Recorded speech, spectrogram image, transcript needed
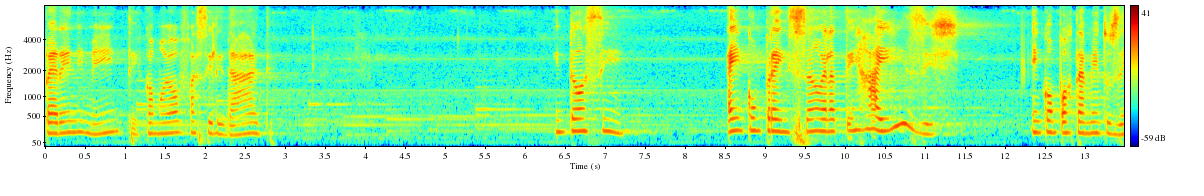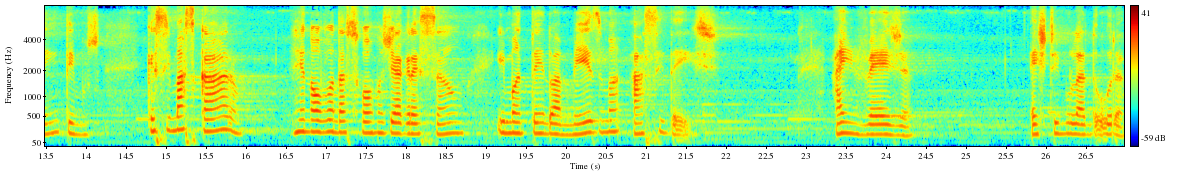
perenemente, com a maior facilidade. Então, assim, a incompreensão ela tem raízes em comportamentos íntimos que se mascaram, renovando as formas de agressão e mantendo a mesma acidez. A inveja é estimuladora,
